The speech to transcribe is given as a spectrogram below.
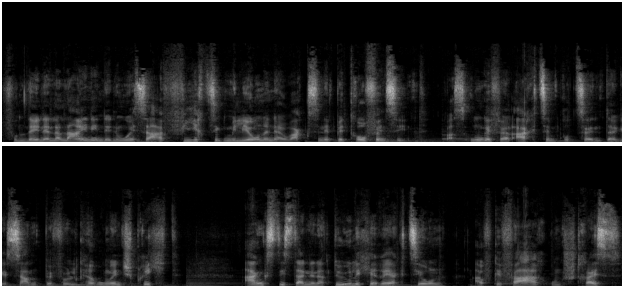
von denen allein in den USA 40 Millionen Erwachsene betroffen sind, was ungefähr 18 Prozent der Gesamtbevölkerung entspricht. Angst ist eine natürliche Reaktion auf Gefahr und Stress,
